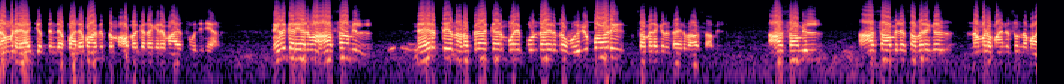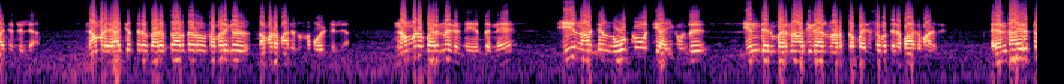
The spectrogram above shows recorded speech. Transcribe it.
നമ്മുടെ രാജ്യത്തിന്റെ പല ഭാഗത്തും അപകടകരമായ സൂചനയാണ്. നിങ്ങൾക്കറിയാലോ ആസാമിൽ നേരത്തെ നടപ്പിലാക്കാൻ പോയപ്പോൾ ഉണ്ടായിരുന്ന ഒരുപാട് സമരങ്ങൾ ഉണ്ടായിരുന്നു ആസാമിൽ. ആസാമിൽ ആസാമിലെ സമരങ്ങൾ നമ്മുടെ മനസ്സൊന്ന് മാഞ്ഞിട്ടില്ല. നമ്മുടെ രാജ്യത്തിന്റെ തലസ്ഥാനത്ത് നടന്ന സമരങ്ങൾ നമ്മുടെ മനസ്സൊന്നും പോയിട്ടില്ല. നമ്മുടെ ഭരണഘടനയെ തന്നെ ഈ നാട്ടിൽ നോക്കുകൂത്തിയായിക്കൊണ്ട് ഇന്ത്യൻ ഭരണാധികാരി നടത്ത പരിശ്രമത്തിന്റെ ഭാഗമാണിത്. രണ്ടായിരത്തി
